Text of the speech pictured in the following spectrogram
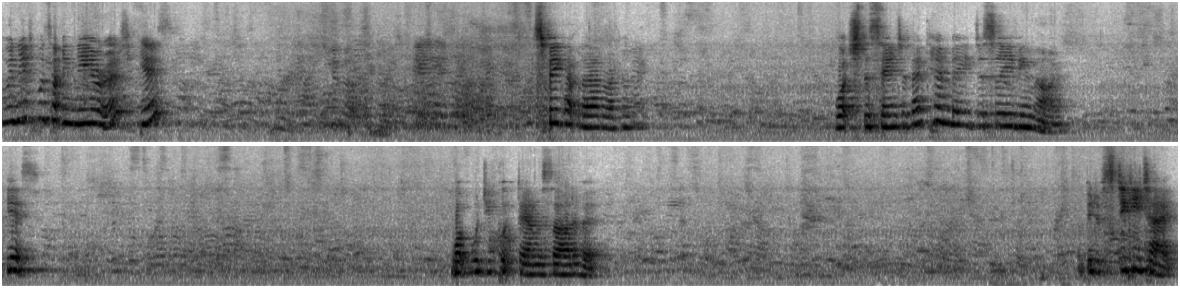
We need to put something near it, yes? Speak up louder, I can. Watch the centre. That can be deceiving though. Yes. What would you put down the side of it? A bit of sticky tape.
